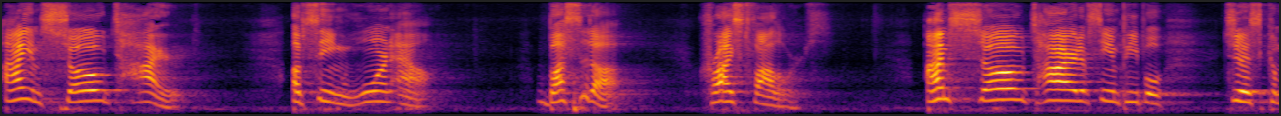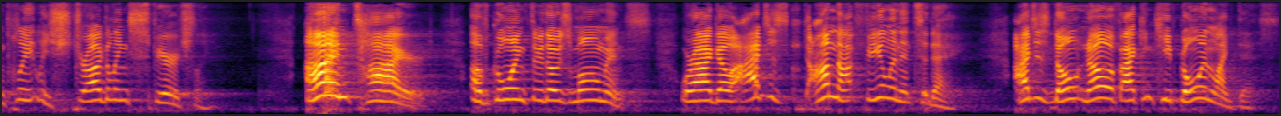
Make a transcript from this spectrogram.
I am so tired of seeing worn out, busted up Christ followers I'm so tired of seeing people just completely struggling spiritually. I'm tired of going through those moments where I go, I just, I'm not feeling it today. I just don't know if I can keep going like this.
